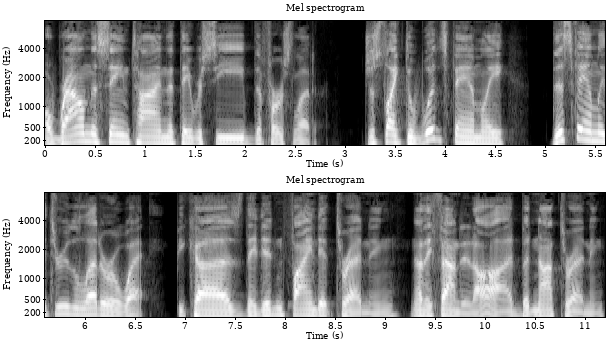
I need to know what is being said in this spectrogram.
around the same time that they received the first letter. Just like the Woods family, this family threw the letter away because they didn't find it threatening. Now, they found it odd, but not threatening.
